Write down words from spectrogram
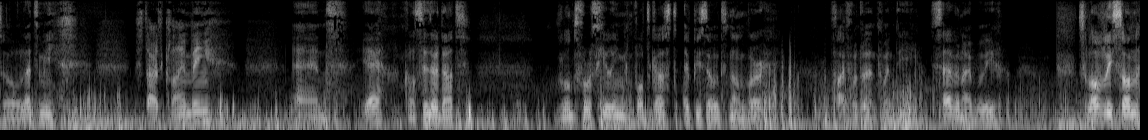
So let me start climbing and yeah, consider that Blunt Force Healing podcast episode number 527, I believe. It's a lovely sun,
